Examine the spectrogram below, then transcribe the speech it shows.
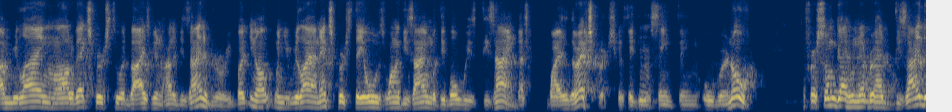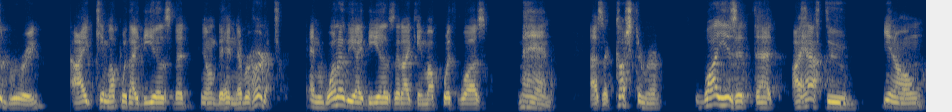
I'm relying on a lot of experts to advise me on how to design a brewery. But you know, when you rely on experts, they always want to design what they've always designed. That's why they're experts because they do the hmm. same thing over and over. For some guy who never had designed a brewery, I came up with ideas that you know they had never heard of. And one of the ideas that I came up with was, man, as a customer, why is it that I have to, you know,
